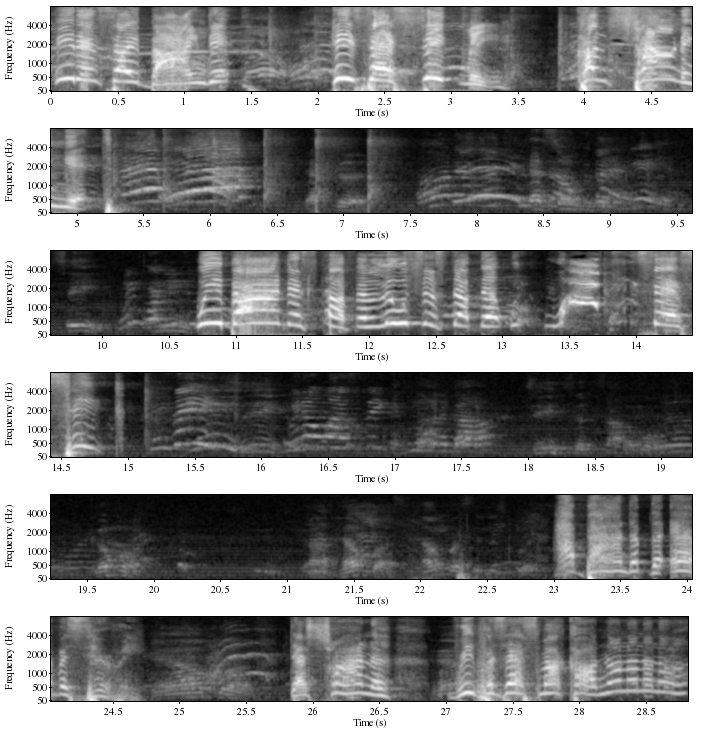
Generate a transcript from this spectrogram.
He didn't say bind it. He says seek me concerning it. We bind and stuff and loosen stuff that we, what? He says seek. I bind up the adversary that's trying to repossess my car. No, no, no, no.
